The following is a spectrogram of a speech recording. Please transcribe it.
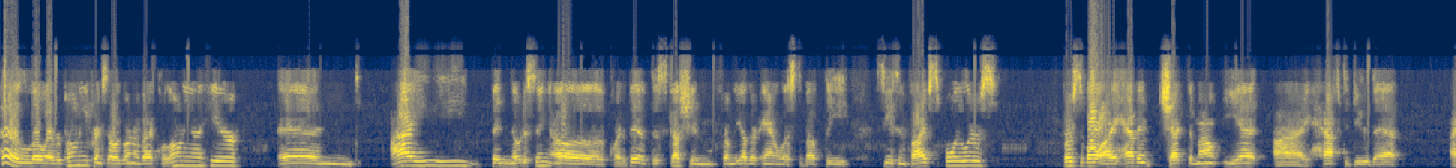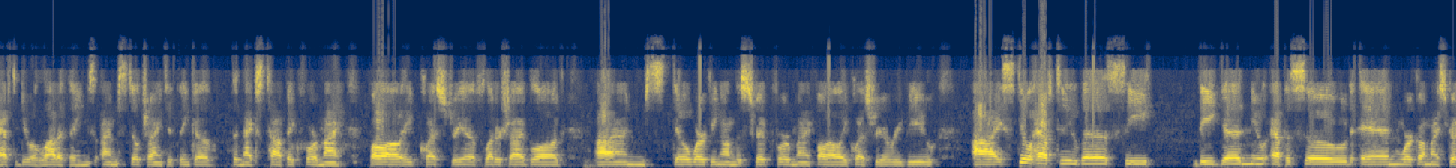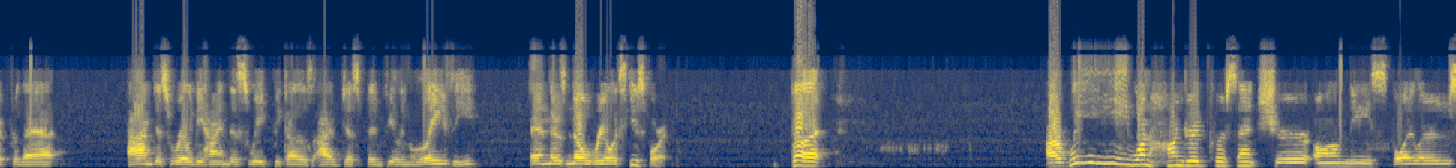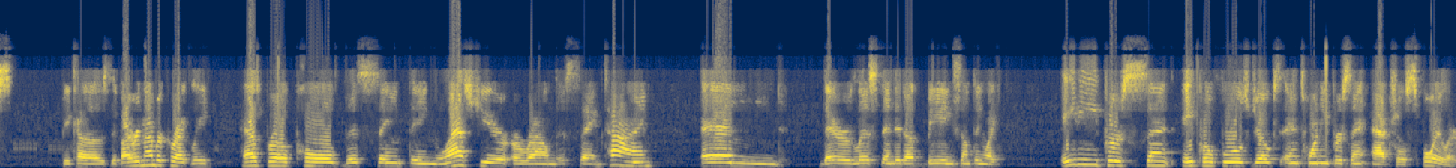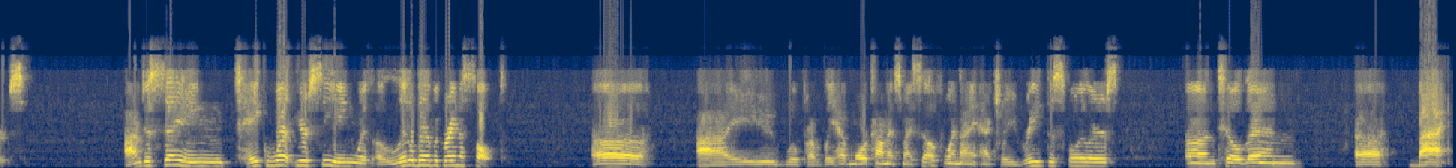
Hello Everpony, Prince Aligorna of Aquilonia here, and I've been noticing uh, quite a bit of discussion from the other analysts about the Season 5 spoilers. First of all, I haven't checked them out yet. I have to do that. I have to do a lot of things. I'm still trying to think of the next topic for my Fallout Equestria Fluttershy blog. I'm still working on the script for my Fallout Equestria review. I still have to uh, see the new episode and work on my script for that. I'm just really behind this week because I've just been feeling lazy and there's no real excuse for it. But are we 100% sure on these spoilers? Because if I remember correctly, Hasbro pulled this same thing last year around this same time, and their list ended up being something like 80% April Fool's jokes and 20% actual spoilers. I'm just saying, take what you're seeing with a little bit of a grain of salt. Uh, I will probably have more comments myself when I actually read the spoilers. Until then, uh, bye.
